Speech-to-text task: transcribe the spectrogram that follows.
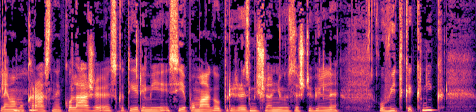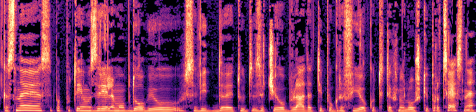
Tle imamo krasne kolaže, s katerimi si je pomagal pri razmišljanju za številne ovitke knjig. Kasneje se pa potem v zrelem obdobju se vidi, da je tudi začel obvladati tipografijo kot tehnološki proces. Ne.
